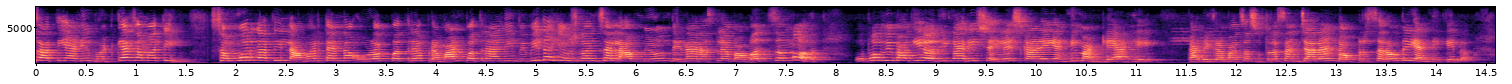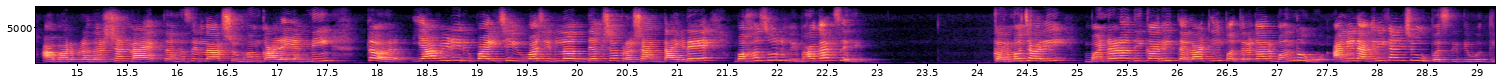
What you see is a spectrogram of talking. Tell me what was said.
जाती आणि भटक्या जमाती संवर्गातील लाभार्थ्यांना ओळखपत्र प्रमाणपत्र आणि विविध योजनांचा लाभ मिळवून देणार असल्याबाबतचं मत उपविभागीय अधिकारी शैलेश काळे यांनी मांडले आहे. कार्यक्रमाचं सूत्रसंचालन डॉक्टर सरवदे यांनी केलं. आभार प्रदर्शन नायब तहसीलदार शुभम काळे यांनी तर यावेळी रिपाईचे युवा जिल्हा अध्यक्ष प्रशांत तायडे महसूल विभागाचे कर्मचारी मंडळ अधिकारी तलाठी पत्रकार बंधू आणि नागरिकांची उपस्थिती होती.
